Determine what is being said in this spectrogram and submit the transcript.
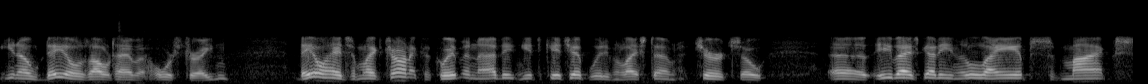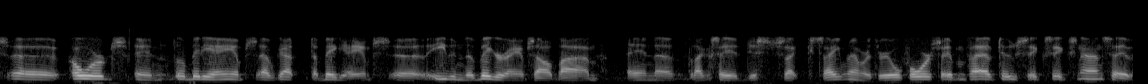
you know, Dale's all the time a horse trading. Dale had some electronic equipment, and I didn't get to catch up with him the last time at church, so Uh, anybody's got any little amps, mics, uh, cords, and little bitty amps? I've got the big amps. Uh, even the bigger amps, I'll buy them. And uh, like I said, just like same number three zero four seven five two six six nine seven.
